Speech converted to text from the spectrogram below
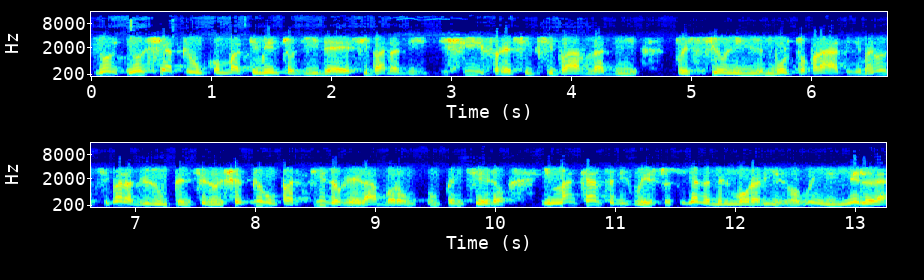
Non, non, si ha più un combattimento di idee, si parla di, di cifre, si, si, parla di questioni molto pratiche, ma non si parla più di un pensiero, non c'è più un partito che elabora un, un pensiero. In mancanza di questo si cade nel moralismo, quindi nel,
